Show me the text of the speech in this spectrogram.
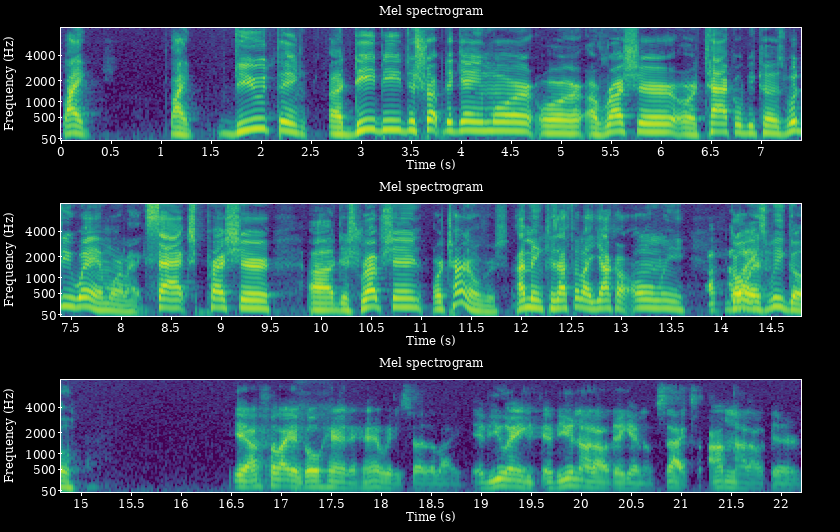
Like like do you think a DB disrupt the game more or a rusher or a tackle because what do you weigh in more like sacks, pressure, uh disruption or turnovers? I mean cuz I feel like y'all can only go like- as we go. Yeah, I feel like it go hand in hand with each other. Like if you ain't if you're not out there getting them sacks, I'm not out there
